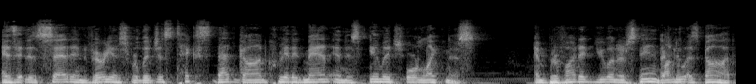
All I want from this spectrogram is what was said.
As it is said in various religious texts that God created man in his image or likeness. And provided you understand Anu as God,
